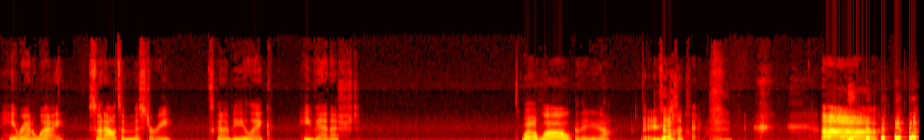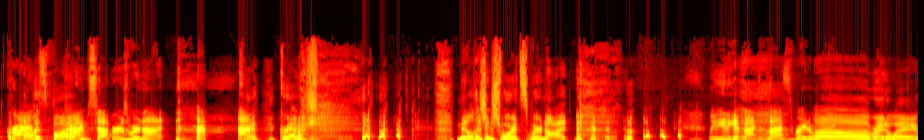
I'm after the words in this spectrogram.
he ran away. So now it's a mystery. It's gonna be like he vanished. Whoa, Whoa. There you go. there you go. Uh, crime, That was fun. Crime stoppers were not. Grandma. Middleditch and Schwartz, we're not. We need to get back to class right away. Uh, right away.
